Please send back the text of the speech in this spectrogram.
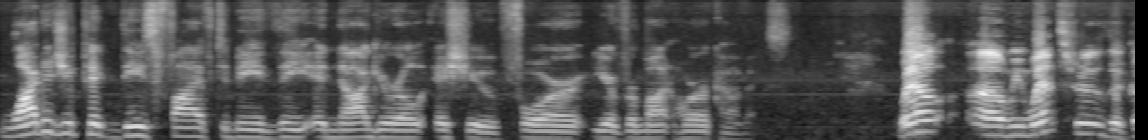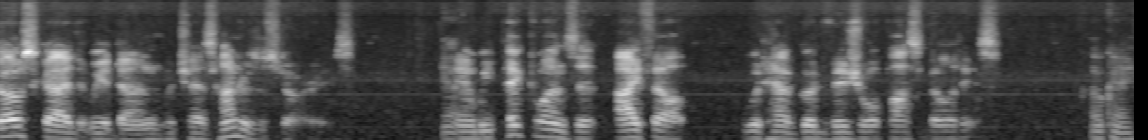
Why did you pick these five to be the inaugural issue for your Vermont horror comics? Well, uh, we went through the Ghost Guide that we had done, which has hundreds of stories, Yeah. and we picked ones that I felt would have good visual possibilities. Okay.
